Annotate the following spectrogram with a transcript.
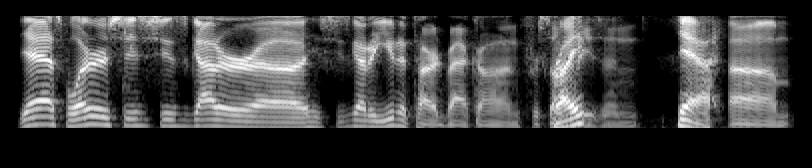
Yeah, spoilers. She's she's got her uh, she's got her unitard back on for some right? reason. Yeah. Um,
